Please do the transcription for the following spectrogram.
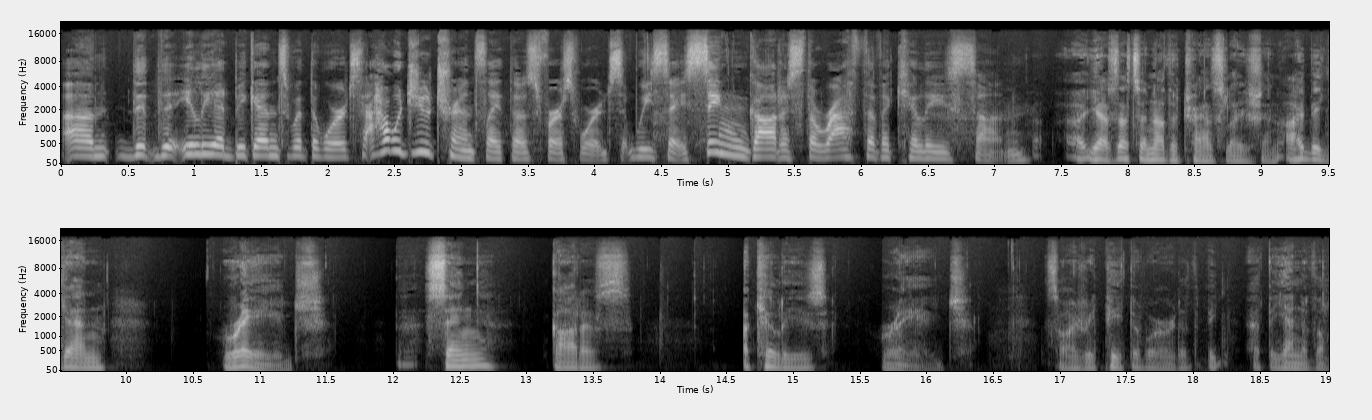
Um, the, the Iliad begins with the words. How would you translate those first words? We say, "Sing, goddess, the wrath of Achilles' son." Uh, yes, that's another translation. I began rage. Sing, goddess, Achilles, rage. So I repeat the word at the, at the end of the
